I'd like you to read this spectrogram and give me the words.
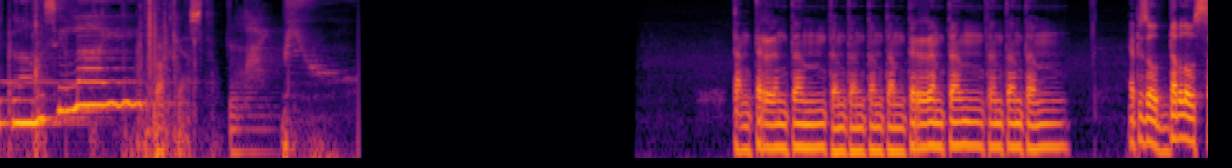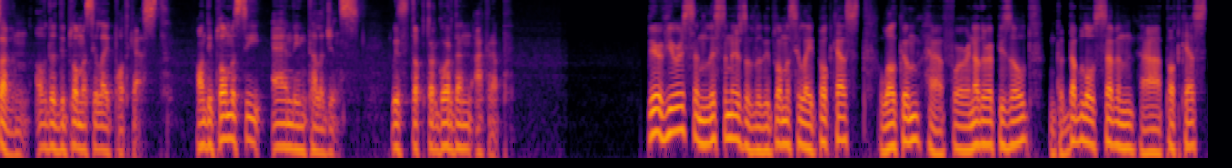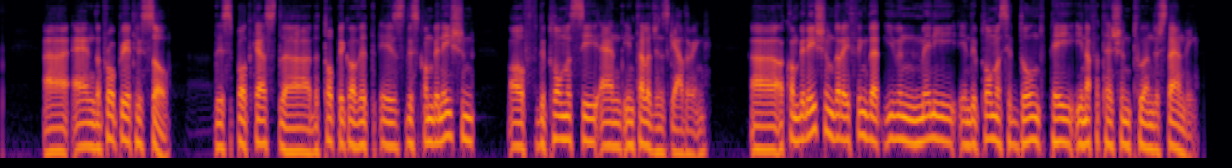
Diplomacy Light Podcast. Tum tum tum tum tum tum tum tum tum tum tum. Episode 007 of the Diplomacy Light podcast on diplomacy and intelligence with Dr. Gordan Akrap. Dear viewers and listeners of the Diplomacy Light podcast, welcome uh, for another episode, the 007 uh, podcast, uh, and appropriately so. This podcast, uh, the topic of it is this combination of diplomacy and intelligence gathering. Uh, a combination that I think that even many in diplomacy don't pay enough attention to understanding.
